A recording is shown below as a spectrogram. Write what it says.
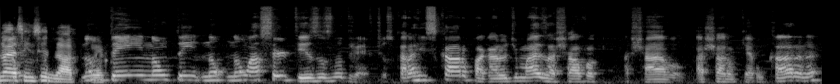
não é assim exato. Não né? tem, não tem, não, não há certezas no draft. Os caras arriscaram, pagaram demais, achavam, achavam, acharam que era o cara, né?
